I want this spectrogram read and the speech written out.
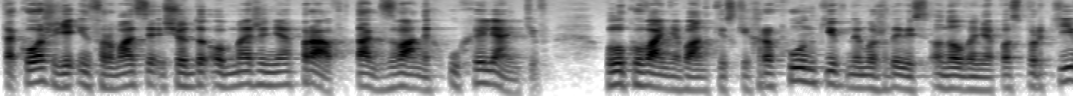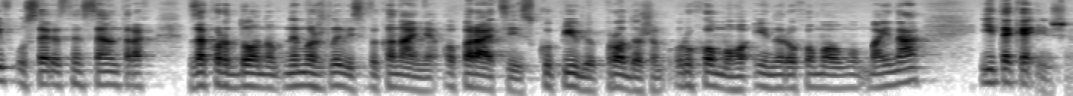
Також є інформація щодо обмеження прав так званих ухилянтів, блокування банківських рахунків, неможливість оновлення паспортів у сервісних центрах за кордоном, неможливість виконання операцій з купівлю продажем рухомого і нерухомого майна і таке інше.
